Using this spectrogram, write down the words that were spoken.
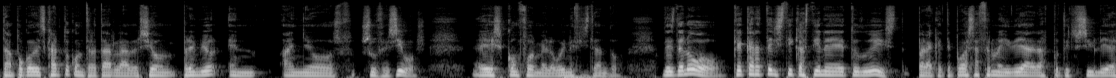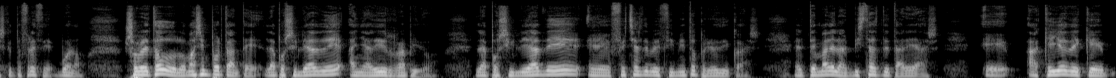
Tampoco descarto contratar la versión premium en años sucesivos. Es conforme lo voy necesitando. Desde luego, ¿qué características tiene Todoist para que te puedas hacer una idea de las posibilidades que te ofrece? Bueno, sobre todo, lo más importante, la posibilidad de añadir rápido, la posibilidad de eh, fechas de vencimiento periódicas, el tema de las vistas de tareas, eh, aquello de que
